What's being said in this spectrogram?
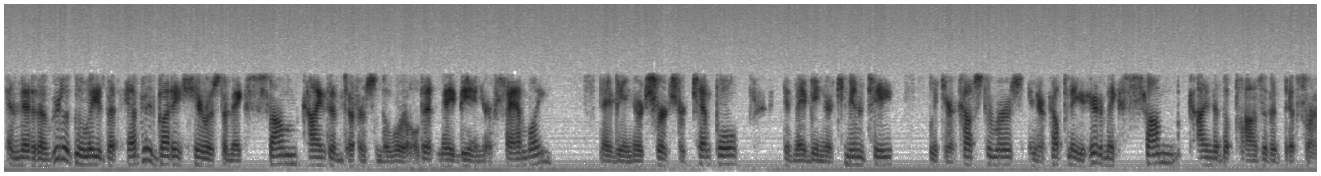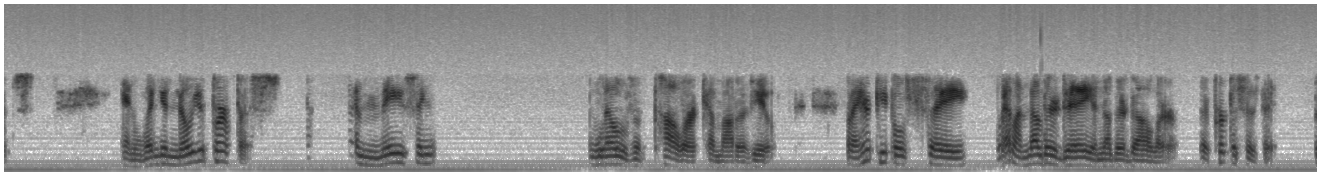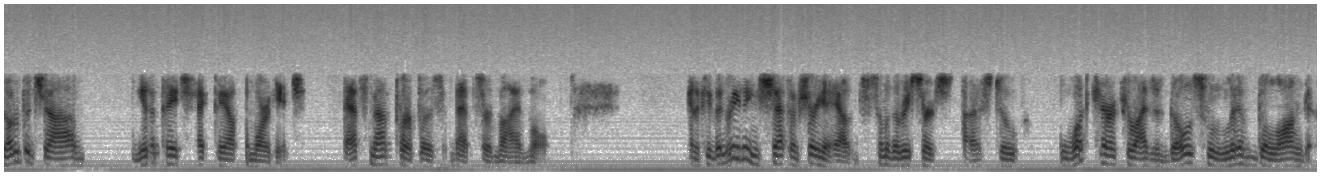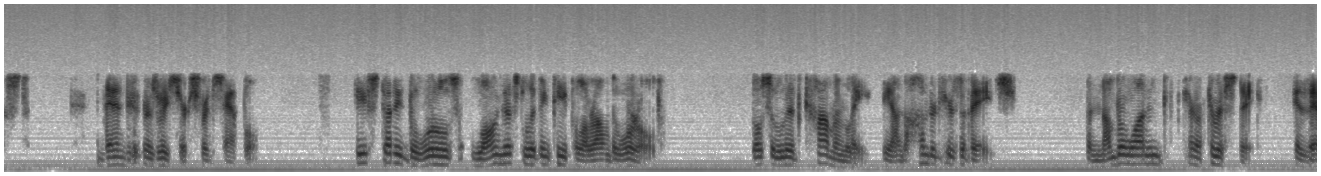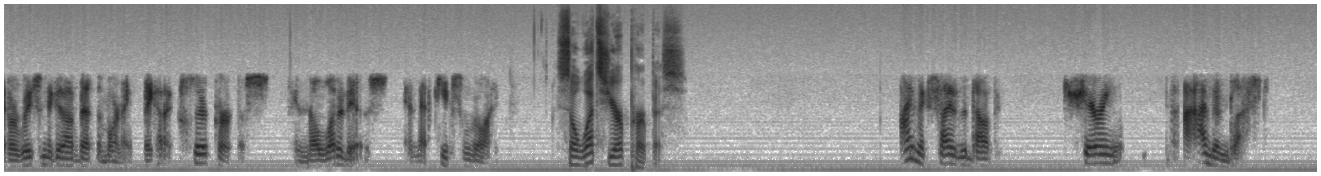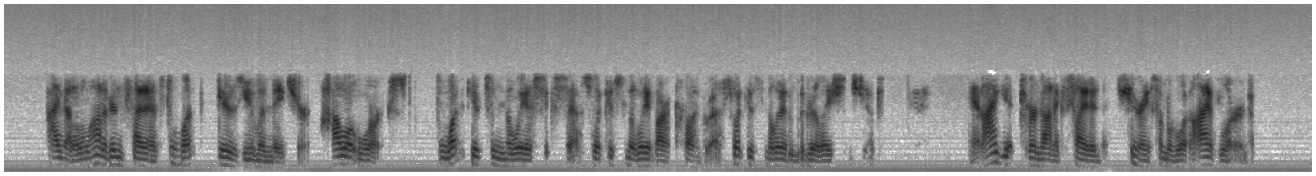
And that I really believe that everybody here is to make some kind of difference in the world. It may be in your family, maybe in your church or temple, it may be in your community, with your customers, in your company. You're here to make some kind of a positive difference. And when you know your purpose, amazing wells of power come out of you. When I hear people say, well, another day, another dollar, their purpose is to go to the job, get a paycheck, pay off the mortgage. That's not purpose, that's survival. And if you've been reading Shep, I'm sure you have, some of the research as to what characterizes those who live the longest. Dan Buettner's research, for example. He studied the world's longest living people around the world, those who lived commonly beyond 100 years of age. The number one characteristic is they have a reason to get out of bed in the morning. They got a clear purpose. They know what it is, and that keeps them going. So, what's your purpose? I'm excited about sharing. I've been blessed. I got a lot of insight as to what is human nature, how it works, what gets in the way of success, what gets in the way of our progress, what gets in the way of a good relationship. And I get turned on excited sharing some of what I've learned,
